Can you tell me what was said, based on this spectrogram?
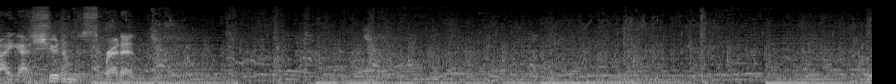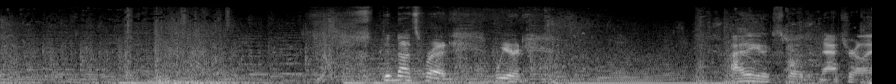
Now you gotta shoot him to spread it. Did not spread. Weird. I think it exploded naturally.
